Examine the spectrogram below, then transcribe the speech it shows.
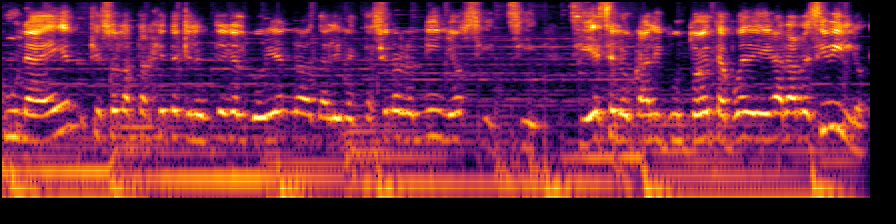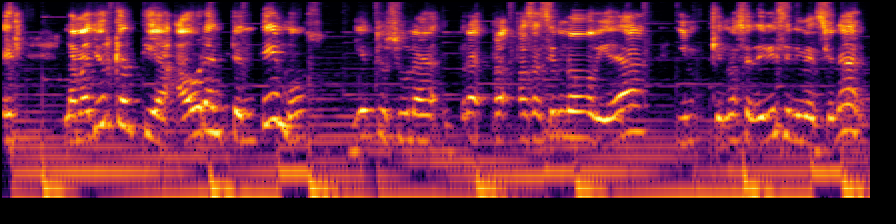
CUNAED, que son las tarjetas que le entrega el gobierno de alimentación a los niños, si, si, si ese local y punto venta puede llegar a recibirlo. La mayor cantidad. Ahora entendemos, y esto es una, pasa a ser una novedad y que no se debiese ni mencionar,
